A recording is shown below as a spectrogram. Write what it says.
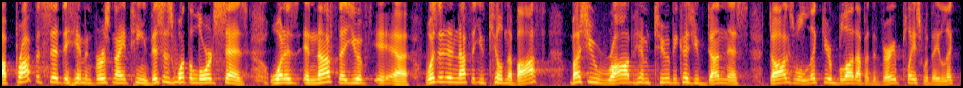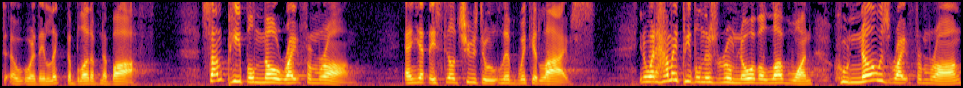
A prophet said to him in verse 19, This is what the Lord says. What is enough that you have, uh, was it enough that you killed Naboth? Must you rob him too? Because you've done this, dogs will lick your blood up at the very place where they licked, uh, where they licked the blood of Naboth. Some people know right from wrong, and yet they still choose to live wicked lives. You know what? How many people in this room know of a loved one who knows right from wrong,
